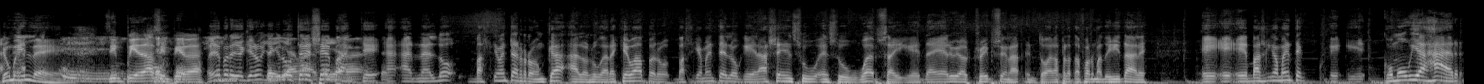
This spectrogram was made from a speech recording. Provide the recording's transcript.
Qué humilde. Sin piedad, sin piedad. Oye, pero yo quiero, yo quiero que ustedes sepan llama- que Arnaldo básicamente ronca a los lugares que va, pero básicamente lo que él hace en su en su website, que es Diary of Trips en, la- en todas las plataformas digitales, eh, eh, es básicamente eh, eh, cómo viajar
